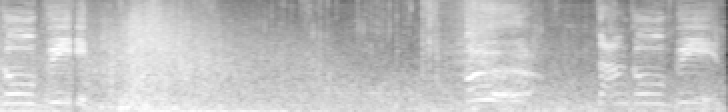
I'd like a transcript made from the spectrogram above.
Dango B! Dango beat.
